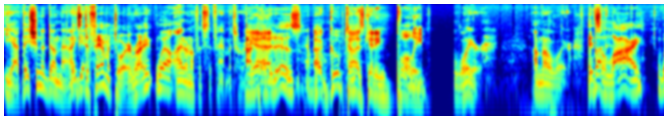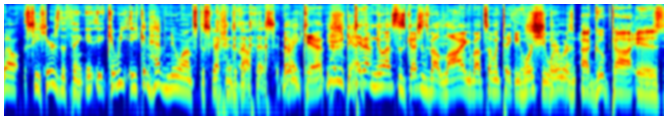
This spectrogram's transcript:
yeah they shouldn't have done that. I it's get. defamatory, right? well, I don't know if it's defamatory. I Yeah. bet it is. Uh, Gupta is getting bullied. lawyer. I'm not a lawyer. It's But- a lie. Well, see, here's the thing. It, it- can we? You can have nuanced discussions about this. No, right? you can't. Yeah, you can. not have nuanced discussions about lying about someone taking horseshoe There worm. was Uh, Gupta is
